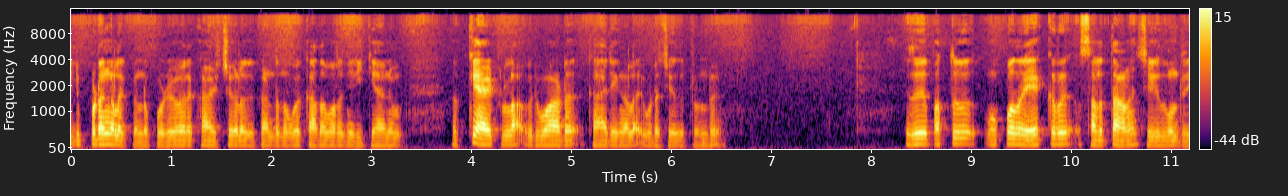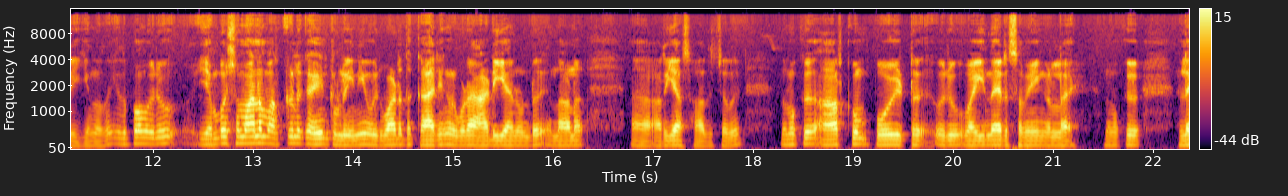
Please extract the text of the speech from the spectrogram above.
ഇരിപ്പിടങ്ങളൊക്കെ ഉണ്ട്. പുഴയോര കാഴ്ചകളൊക്കെ കണ്ട് നമുക്ക് കഥ പറഞ്ഞിരിക്കാനും ഒക്കെ ആയിട്ടുള്ള ഒരുപാട് കാര്യങ്ങൾ ഇവിടെ ചെയ്തിട്ടുണ്ട്. ഇത് പത്ത് മുപ്പത് ഏക്കർ സ്ഥലത്താണ് ചെയ്തുകൊണ്ടിരിക്കുന്നത്. ഇതിപ്പം ഒരു എൺപത് ശതമാനം വർക്കുകൾ കഴിഞ്ഞിട്ടുള്ളൂ. ഇനി ഒരുപാട് കാര്യങ്ങൾ ഇവിടെ ആഡ് ചെയ്യാനുണ്ട് എന്നാണ് അറിയാൻ സാധിച്ചത്. നമുക്ക് ആർക്കും പോയിട്ട് ഒരു വൈകുന്നേര സമയങ്ങളിൽ നമുക്ക് അല്ല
